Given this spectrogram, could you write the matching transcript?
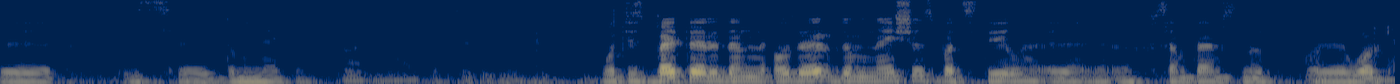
uh, is uh, dominating. What is better than other dominations, but still uh, sometimes not uh, working.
